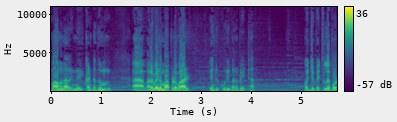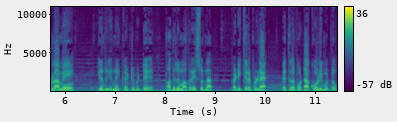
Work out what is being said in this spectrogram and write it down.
மாமனார் என்னை கண்டதும் வரவேணும் மாப்பிளவாள் என்று கூறி வரவேற்றார். கொஞ்சம் வெற்றில போடலாமே என்று என்னை கேட்டுவிட்டு பதிலும் அவரே சொன்னார். படிக்கிற பிள்ளை வெத்தில போட்டா கோழி முட்டும்.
